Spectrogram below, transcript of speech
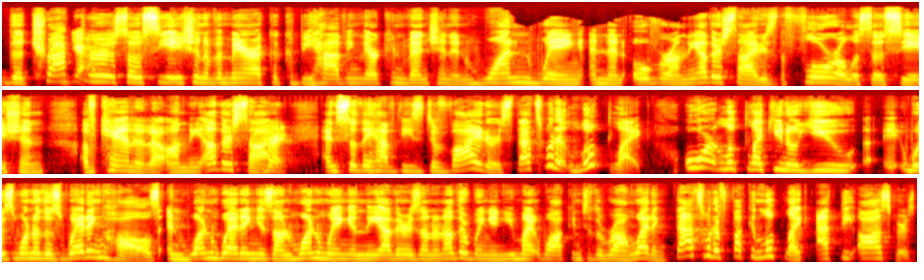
the tractor association of america could be having their convention in one wing and then over on the other side is the floral association of canada on the other side. Right. and so they have these dividers. That's what it looked like or it looked like you know you it was one of those wedding halls and one wedding is on one wing and the other is on another wing and you might walk into the wrong wedding. That's what it fucking looked like at the oscars.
